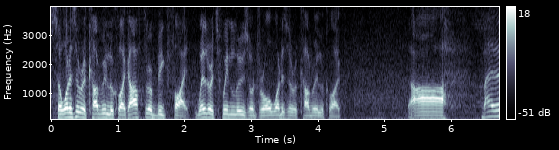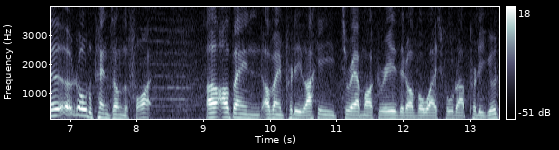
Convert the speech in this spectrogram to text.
So what does a recovery look like after a big fight? Whether it's win, lose, or draw, what does a recovery look like? Uh, mate, it all depends on the fight. I've been I've been pretty lucky throughout my career that I've always pulled up pretty good.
